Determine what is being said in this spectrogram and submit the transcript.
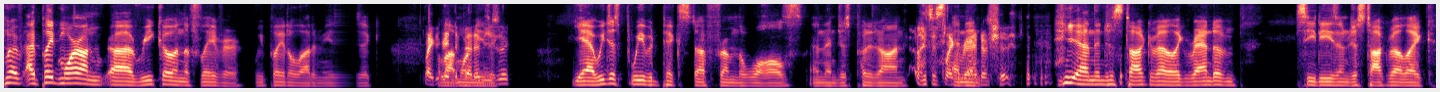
I I played more on uh rico and the flavor we played a lot of music Like A lot more music. music? yeah we just we would pick stuff from the walls and then just put it on It's just like And then- random shit. yeah, and then just talk about like random CDs and just talk about like,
